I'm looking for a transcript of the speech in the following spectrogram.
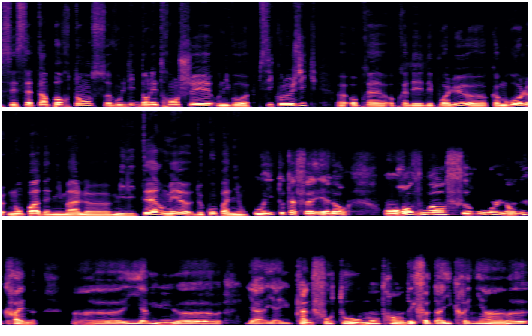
c'est cette importance, vous le dites, dans les tranchées, au niveau psychologique, auprès, auprès des, des poilus, comme rôle, non pas d'animal militaire, mais de compagnon. Oui, tout à fait. Et alors, on revoit ce rôle en Ukraine. Hein, euh, il, y a eu, euh, y a, y a, eu plein de photos montrant des soldats ukrainiens euh,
